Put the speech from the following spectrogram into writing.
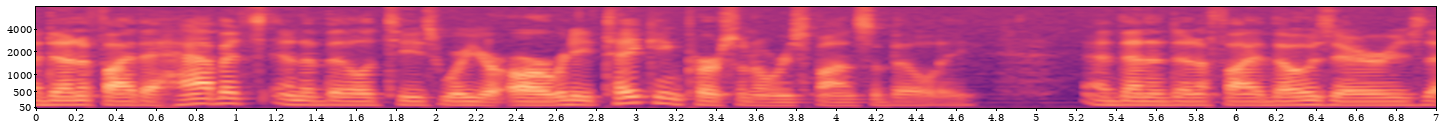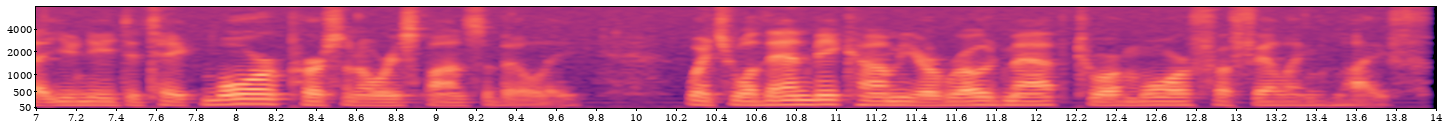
Identify the habits and abilities where you're already taking personal responsibility, and then identify those areas that you need to take more personal responsibility, which will then become your roadmap to a more fulfilling life.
